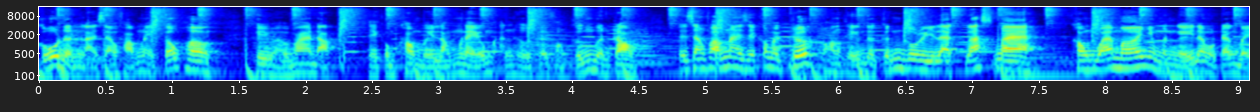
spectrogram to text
cố định lại sản phẩm này tốt hơn khi mà va đập thì cũng không bị lỏng lẻo mà ảnh hưởng tới phần cứng bên trong. Thì sản phẩm này sẽ có mặt trước, hoàn thiện từ kính Gorilla Glass 3 không quá mới nhưng mình nghĩ là một trang bị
